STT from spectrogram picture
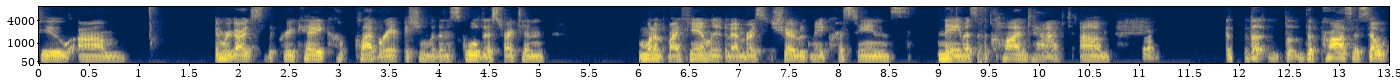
to um, in regards to the pre-K co- collaboration within a school district, and one of my family members shared with me Christine's name as a contact. Um, sure. the, the, the process. So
